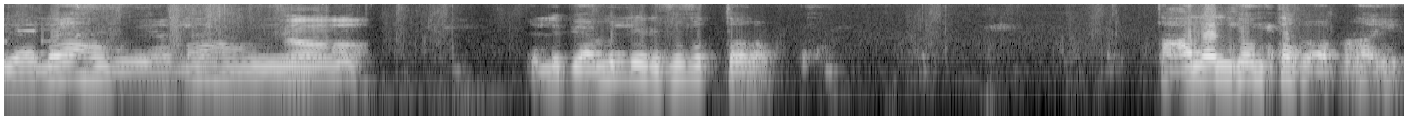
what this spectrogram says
يا لهوي يا لهوي. يا اللي بيعمل لي revive اتضرب تعالى اللي أنت بقى إبراهيم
